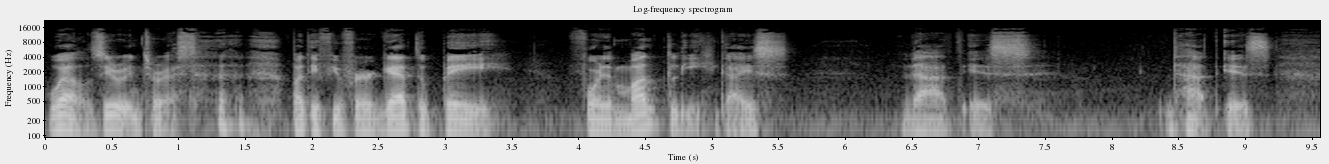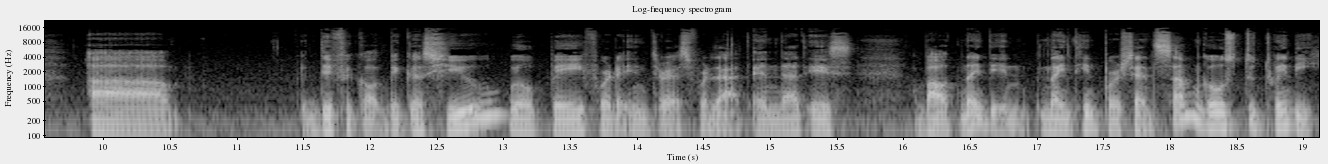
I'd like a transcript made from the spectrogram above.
Well zero interest. But if you forget to pay for the monthly guys that is that is uh, difficult because you will pay for the interest for that. And that is about 19 19% some goes to 20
